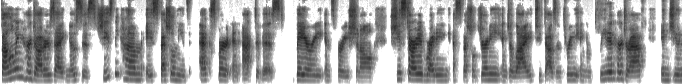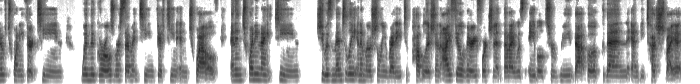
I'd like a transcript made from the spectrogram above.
Following her daughter's diagnosis, she's become a special needs expert and activist very inspirational. She started writing A Special Journey in July 2003 and completed her draft in June of 2013 when the girls were 17, 15, and 12. And in 2019, she was mentally and emotionally ready to publish. And I feel very fortunate that I was able to read that book then and be touched by it.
